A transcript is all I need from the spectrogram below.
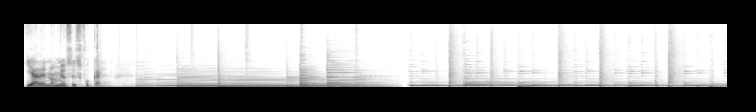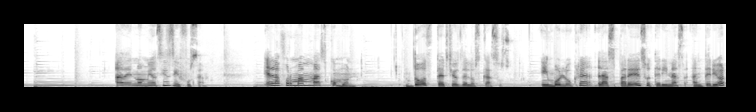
y adenomiosis focal. Adenomiosis difusa. Es la forma más común, dos tercios de los casos, e involucra las paredes uterinas anterior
